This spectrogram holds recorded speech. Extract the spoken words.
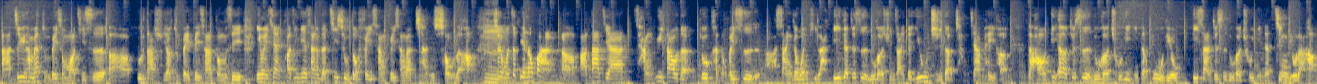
啊，至于他们要准备什么，其实啊不大需要准备非常的东西，因为现在跨境电商的技术都非常非常的成熟了哈。所以我们这边的话，呃，把大家常遇到的就可能会是啊三个问题啦。第一个就是如何寻找一个优质的厂家配合，然后第二就是如何处理你的物流，第三就是如何处理你的金流了哈。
